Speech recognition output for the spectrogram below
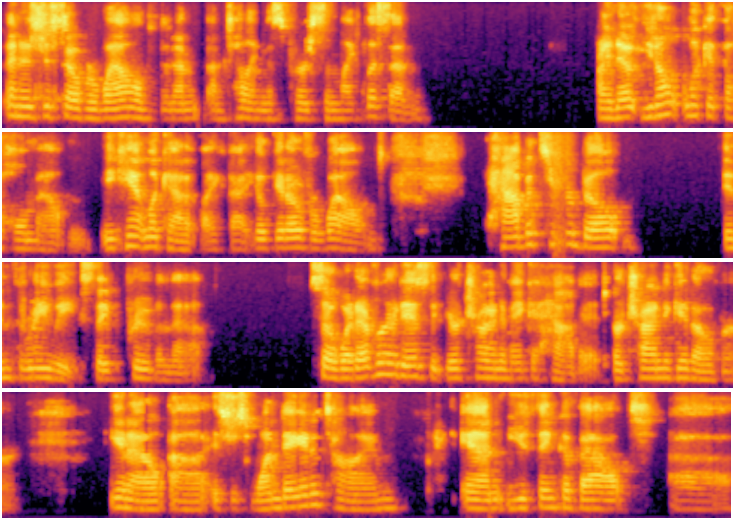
and is just overwhelmed. And I'm, I'm telling this person, like, listen, I know you don't look at the whole mountain. You can't look at it like that. You'll get overwhelmed. Habits are built in three weeks. They've proven that. So whatever it is that you're trying to make a habit or trying to get over, you know, uh, it's just one day at a time. And you think about, uh,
